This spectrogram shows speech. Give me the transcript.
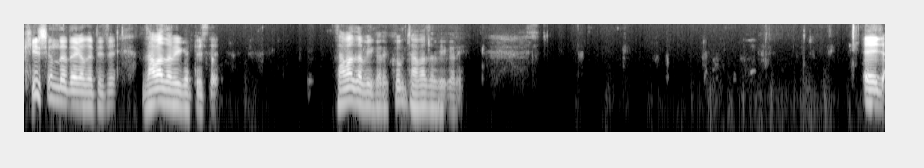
কি সুন্দর দেখা যাইতেছে। ঝাপাঝাপি করতেছে। ঝাপাঝাপি করে খুব ঝাপাঝাপি করে। এই যে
